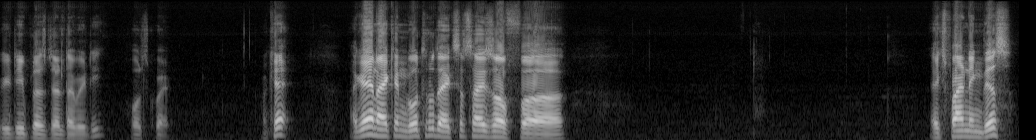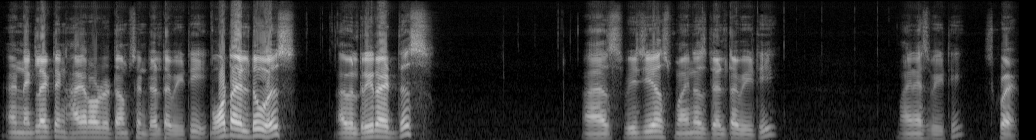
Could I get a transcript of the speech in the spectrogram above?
Vt plus delta Vt whole square. Okay. Again I can go through the exercise of uh, expanding this and neglecting higher order terms in delta Vt. What I will do is I will rewrite this as Vgs minus delta Vt minus Vt squared.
